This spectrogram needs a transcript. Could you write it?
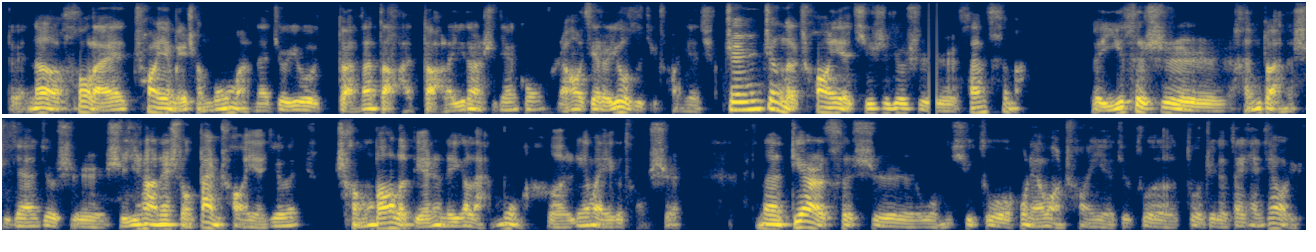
对，那后来创业没成功嘛，那就又短暂打打了一段时间工，然后接着又自己创业去了。真正的创业其实就是三次嘛。对，一次是很短的时间，就是实际上那时候半创业，因为承包了别人的一个栏目嘛，和另外一个同事。那第二次是我们去做互联网创业，就做做这个在线教育。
